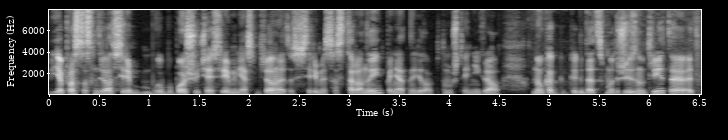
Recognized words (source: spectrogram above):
я просто смотрел все время, большую часть времени я смотрел на это все время со стороны, понятное дело, потому что я не играл. Но как, когда ты смотришь изнутри, это, это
